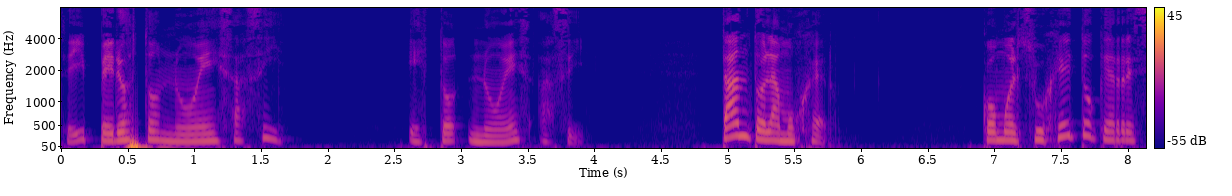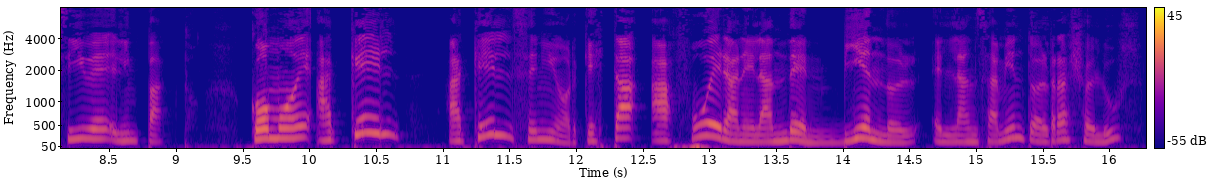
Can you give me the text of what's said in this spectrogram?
¿Sí? Pero esto no es así. Esto no es así. Tanto la mujer como el sujeto que recibe el impacto, como aquel, aquel señor que está afuera en el andén viendo el lanzamiento del rayo de luz,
